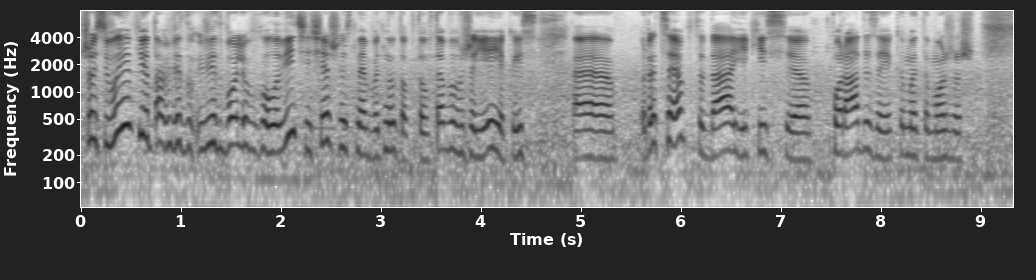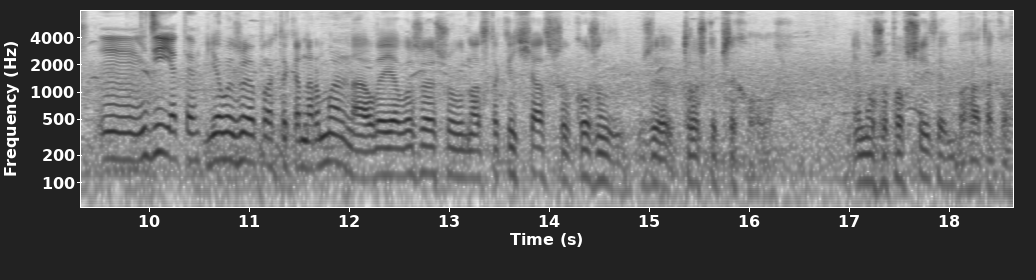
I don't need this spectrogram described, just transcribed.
щось вип'ю там від, від болю в голові чи ще щось небудь. Ну тобто в тебе вже є якийсь е, рецепт, да, якісь е, поради, за якими ти можеш м, діяти. Я вважаю, практика нормальна, але я вважаю, що у нас такий час, що кожен вже трошки психолог. Я можу повчити багато кого.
